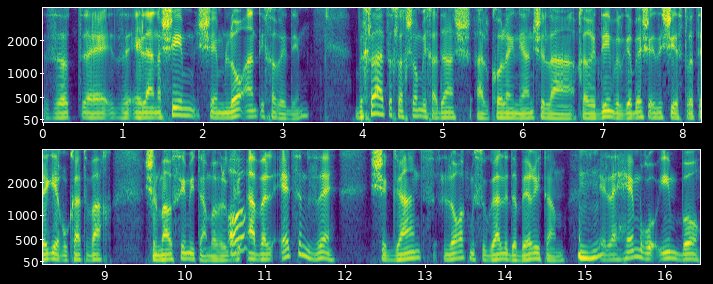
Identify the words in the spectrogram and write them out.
זאת, אה, זה, אלה אנשים שהם לא אנטי-חרדים. בכלל צריך לחשוב מחדש על כל העניין של החרדים ולגבש איזושהי אסטרטגיה ארוכת טווח של מה עושים איתם, אבל, או... אבל עצם זה שגנץ לא רק מסוגל לדבר איתם, mm-hmm. אלא הם רואים בו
